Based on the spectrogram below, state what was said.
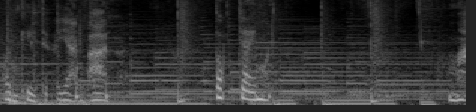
คนขี่จักรยานผ่าน ตกใจหมด มา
